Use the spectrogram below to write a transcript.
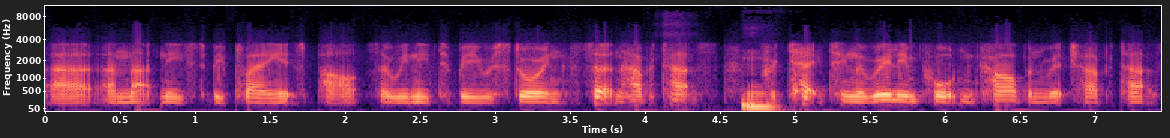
uh, and that needs to be playing its part. So we need to be restoring certain habitats, mm. protecting the really important carbon rich habitats,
